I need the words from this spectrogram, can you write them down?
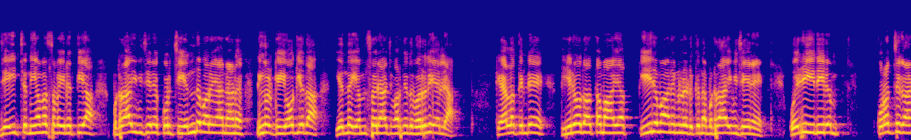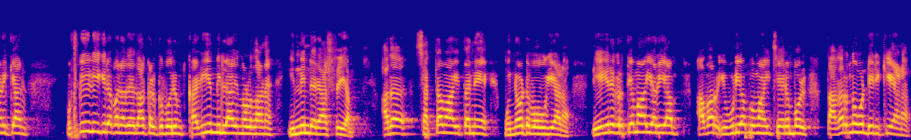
ജയിച്ച് നിയമസഭയിലെത്തിയ പിണറായി വിജയനെക്കുറിച്ച് എന്ത് പറയാനാണ് നിങ്ങൾക്ക് യോഗ്യത എന്ന് എം സ്വരാജ് പറഞ്ഞത് വെറുതെയല്ല. കേരളത്തിന്റെ ധീരോദാത്തമായ തീരുമാനങ്ങൾ എടുക്കുന്ന പിണറായി വിജയനെ ഒരു രീതിയിലും കുറച്ച് കാണിക്കാൻ മുസ്ലിം ലീഗിലെ പല നേതാക്കൾക്ക് പോലും കഴിയുന്നില്ല എന്നുള്ളതാണ് ഇന്നിന്റെ രാഷ്ട്രീയം. അത് ശക്തമായി തന്നെ മുന്നോട്ട് പോവുകയാണ്. ലീഗിന് കൃത്യമായി അറിയാം അവർ യു ഡി എഫുമായി ചേരുമ്പോൾ തകർന്നുകൊണ്ടിരിക്കുകയാണ്.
